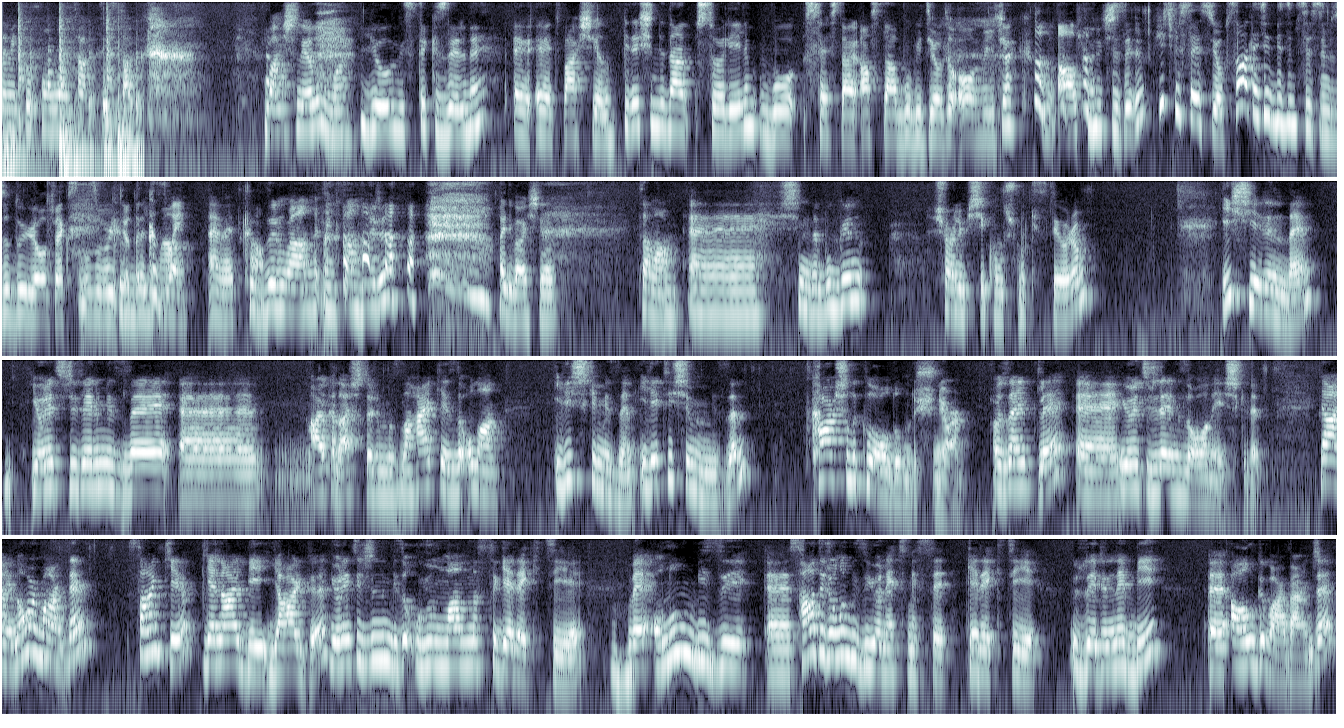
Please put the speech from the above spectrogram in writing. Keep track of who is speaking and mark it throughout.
Speaker 1: de mikrofonları taktıysak başlayalım mı?
Speaker 2: Yoğun istek üzerine. Evet, evet başlayalım. Bir de şimdiden söyleyelim bu sesler asla bu videoda olmayacak. Bunun altını çizelim. Hiçbir ses yok. Sadece bizim sesimizi duyuyor olacaksınız bu videoda.
Speaker 1: Kızdırma.
Speaker 2: Kızmayın.
Speaker 1: Evet, kızdırma insanları.
Speaker 2: Hadi başlayalım.
Speaker 1: tamam. ee, şimdi bugün şöyle bir şey konuşmak istiyorum. İş yerinde yöneticilerimizle, ee, arkadaşlarımızla, herkesle olan ilişkimizin, iletişimimizin karşılıklı olduğunu düşünüyorum. Özellikle e, yöneticilerimizle olan ilişkilerin. Yani normalde sanki genel bir yargı, yöneticinin bize uyumlanması gerektiği ve onun bizi, e, sadece onun bizi yönetmesi gerektiği üzerine bir e, algı var bence.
